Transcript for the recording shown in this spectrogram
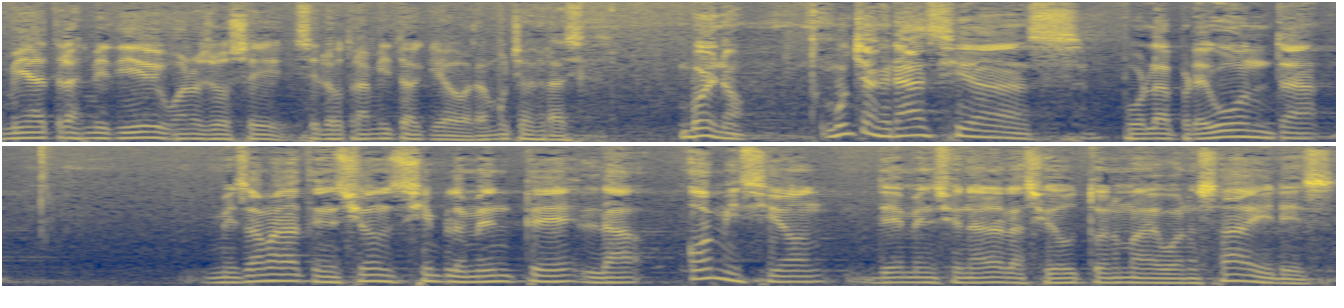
me ha transmitido y bueno, yo se, se lo transmito aquí ahora. Muchas gracias. Bueno, muchas gracias por la pregunta. Me llama la atención simplemente la omisión de mencionar a la Ciudad Autónoma de Buenos Aires.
